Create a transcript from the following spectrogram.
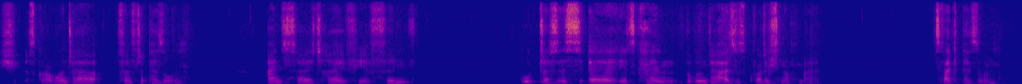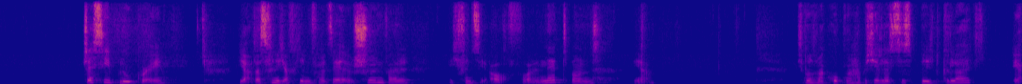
ich scroll runter, fünfte Person. Eins, zwei, drei, vier, fünf. Gut, das ist äh, jetzt kein berühmter, also scroll ich nochmal. Zweite Person. Jessie Blue Gray. Ja, das finde ich auf jeden Fall sehr schön, weil ich finde sie auch voll nett und ja. Ich muss mal gucken, habe ich ihr letztes Bild geliked? Ja.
